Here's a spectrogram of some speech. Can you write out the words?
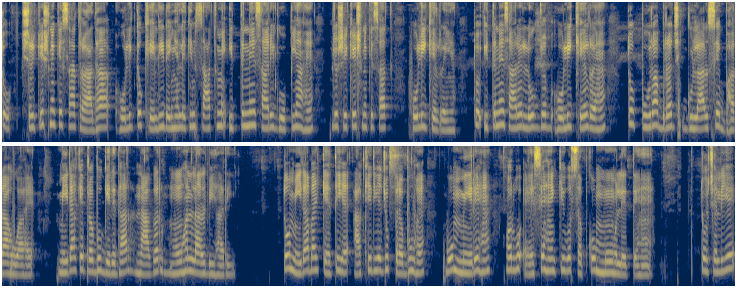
तो श्री कृष्ण के साथ राधा, होली तो खेल ही रही हैं, लेकिन साथ में इतने सारी गोपियाँ हैं जो श्री कृष्ण के साथ होली खेल रही हैं। तो इतने सारे लोग जब होली खेल रहे हैं तो पूरा ब्रज गुलाल से भरा हुआ है। मीरा के प्रभु गिरधार, नागर मोहन लाल बिहारी। तो मीराबाई कहती है, आखिर ये जो प्रभु हैं, वो मेरे हैं और वो ऐसे हैं कि वो सबको मोह लेते हैं। तो चलिए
